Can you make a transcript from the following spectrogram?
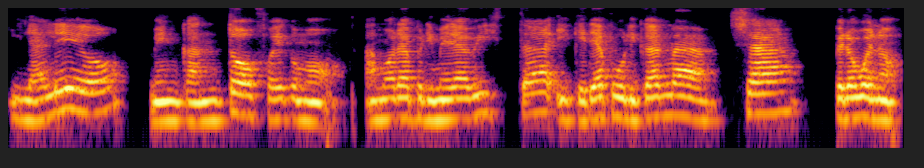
y la leo, me encantó, fue como amor a primera vista y quería publicarla ya. Pero bueno,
